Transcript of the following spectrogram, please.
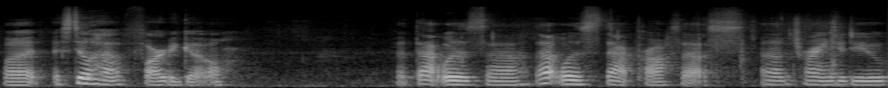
But I still have far to go. But that was uh, that was that process of trying to do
